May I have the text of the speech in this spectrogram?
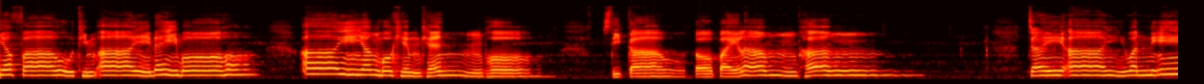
อย่าเฝ้าทิมอายได้บ่อายยังบ่เข้มแข็งพอ สิก้าวต่อไปลำพัง ใจอายวันนี้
